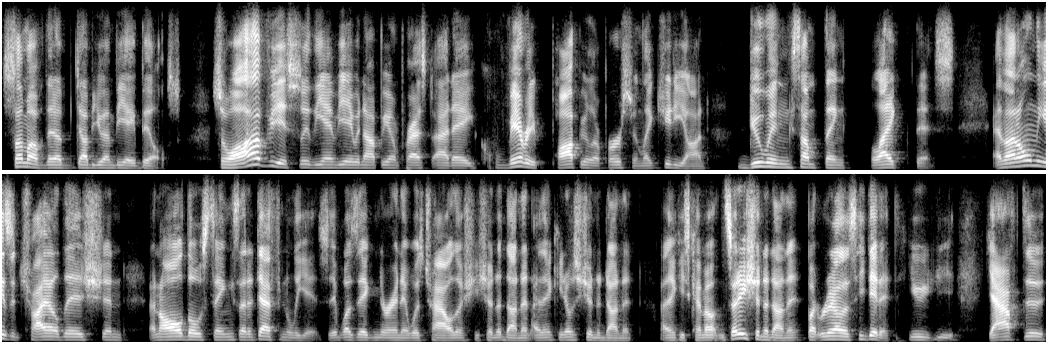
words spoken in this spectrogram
some of the WNBA bills. So obviously, the NBA would not be impressed at a very popular person like Jidion doing something like this. And not only is it childish and and all those things that it definitely is. It was ignorant. It was childish. He should have done it. I think he knows he shouldn't have done it. I think he's come out and said he shouldn't have done it, but regardless, he did it. You you, you have to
